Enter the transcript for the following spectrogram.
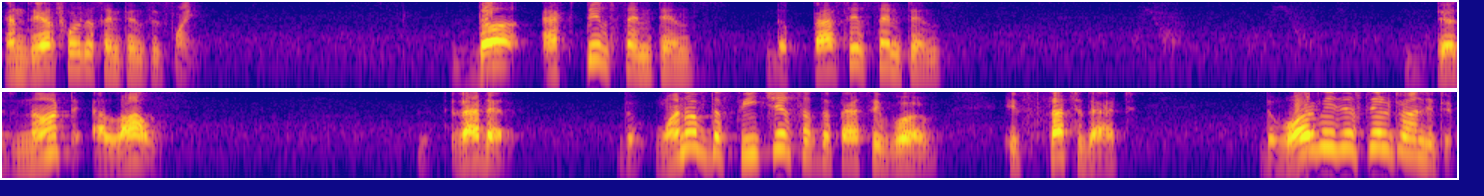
and therefore the sentence is fine. The active sentence, the passive sentence does not allow, rather, the, one of the features of the passive verb is such that the verb is still transitive,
